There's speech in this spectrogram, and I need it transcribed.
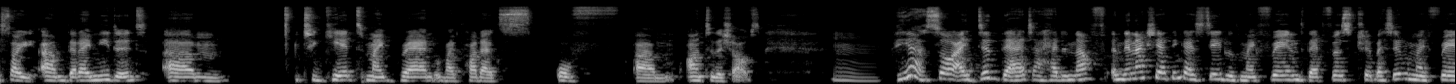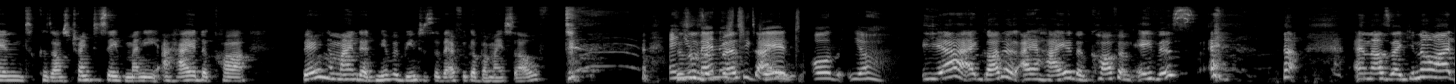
Sorry, um, that I needed um, to get my brand or my products off um, onto the shelves. Mm. Yeah, so I did that. I had enough. And then actually, I think I stayed with my friend that first trip. I stayed with my friend because I was trying to save money. I hired a car, bearing in mind I'd never been to South Africa by myself. and you managed to time. get all, the, yeah. Yeah, I got a, I hired a car from Avis. and I was like, you know what?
